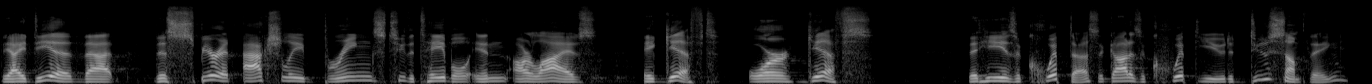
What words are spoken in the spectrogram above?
the idea that this spirit actually brings to the table in our lives a gift or gifts. That He has equipped us, that God has equipped you to do something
